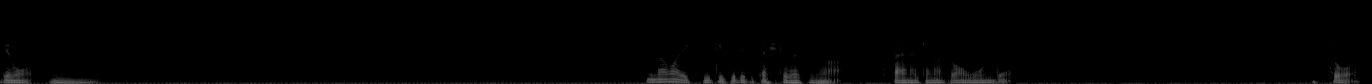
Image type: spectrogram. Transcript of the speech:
でも、うん。今まで聞いてくれてた人たちには伝えなきゃなとは思うんで、えっと、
